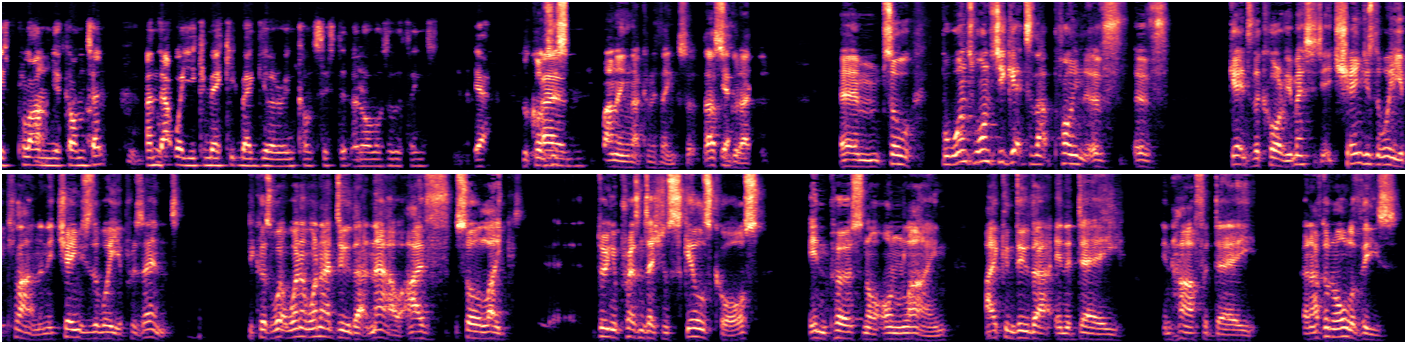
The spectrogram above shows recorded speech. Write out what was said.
is plan your content, and that way you can make it regular and consistent, and all those other things. So consistent Um, planning, that kind of thing. So that's yeah. a good idea. Um, so, but once once you get to that point of of getting to the core of your message, it changes the way you plan and it changes the way you present. Because when when I, when I do that now, I've so like doing a presentation skills course in person or online. I can do that in a day, in half a day, and I've done all of these.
